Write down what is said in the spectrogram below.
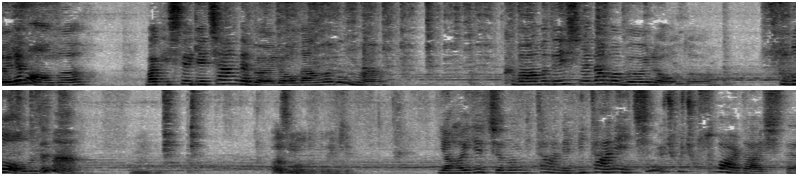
öyle mi oldu? Bak işte geçen de böyle oldu anladın mı? Kıvamı değişmedi ama böyle oldu. Sulu oldu değil mi? Az mı oldu pudingi? Ya hayır canım bir tane. Bir tane için üç buçuk su bardağı işte.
